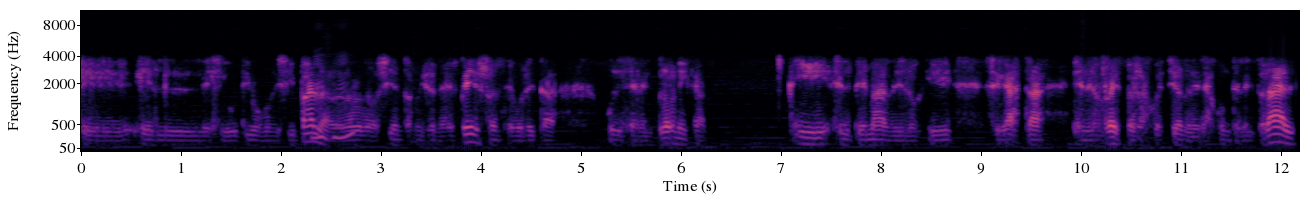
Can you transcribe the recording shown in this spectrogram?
el Ejecutivo Municipal, alrededor de 200 millones de pesos entre boleta pública electrónica y el tema de lo que se gasta en el resto de las cuestiones de la Junta Electoral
